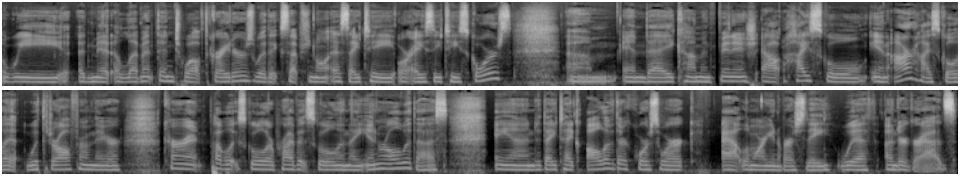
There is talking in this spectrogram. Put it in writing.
we admit 11th and 12th graders with exceptional SAT or ACT scores. Um, and they come and finish out high school in our high school. They withdraw from their current public school or private school and they enroll with us. And they take all of their coursework at Lamar University with undergrads.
